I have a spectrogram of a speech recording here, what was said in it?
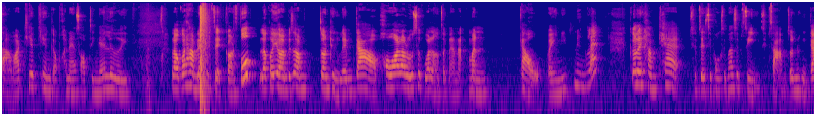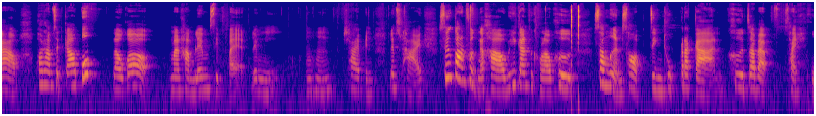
สามารถเทียบเคียงกับคะแนนสอบจริงได้เลย เราก็ทำเล่ม 17 ก่อนปุ๊บแล้วก็ย้อนไปจนจนถึงเล่ม 9 เพราะว่าเรารู้สึกว่าหลังจากนั้นอะมัน เก่าไปนิดนึงและ ก็เลยทำแค่ 17 16 15 14 13 จนถึง 9 พอทำเสร็จ 9 ปุ๊บ เราก็มาทำเล่ม 18 เล่มนี้อือฮึใช่เป็นเล่มสุดท้าย ซึ่งตอนฝึกนะคะ วิธีการฝึกของเราคือ เสมือนสอบจริงทุกประการ คือจะแบบใส่หู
